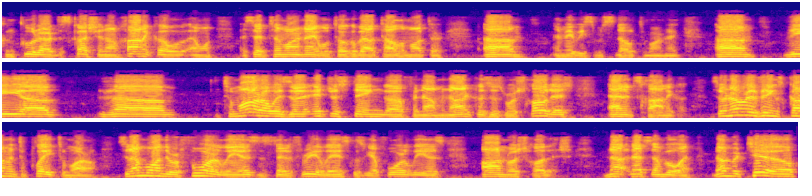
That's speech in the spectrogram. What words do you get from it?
conclude our discussion on Hanukkah. And I said tomorrow night we'll talk about Tal U'Matar. Um, and maybe some snow tomorrow night. Um, the uh, the tomorrow is an interesting uh, phenomenon because it's Rosh Chodesh and it's Hanukkah. So a number of things come into play tomorrow. So number one, there were four Aliyahs instead of three Aliyahs because we have four Aliyahs on Rosh Chodesh. No, that's number one. Number two,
